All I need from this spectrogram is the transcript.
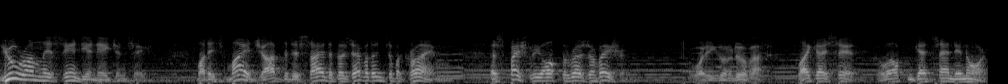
You run this Indian agency, but it's my job to decide if there's evidence of a crime, especially off the reservation. What are you going to do about it? Like I said, go out and get Sandy North.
